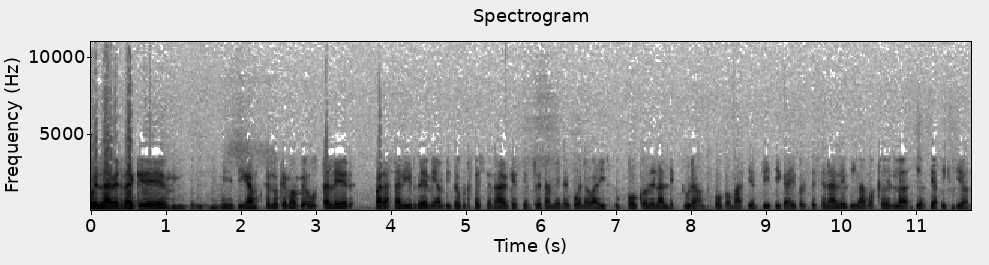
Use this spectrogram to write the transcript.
Pues la verdad que, mm, digamos que lo que más me gusta leer para salir de mi ámbito profesional, que siempre también es bueno evadirse un poco de las lecturas un poco más científicas y profesionales, digamos que es la ciencia ficción.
